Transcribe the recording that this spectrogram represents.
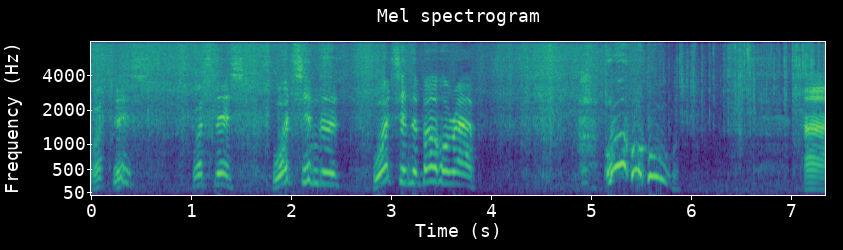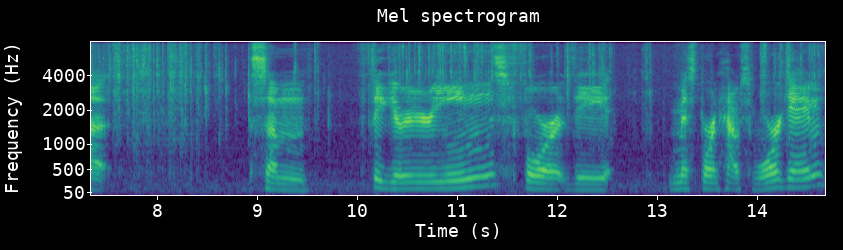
What's this? What's this? What's in the What's in the bubble wrap? Ooh! Uh, some figurines for the Mistborn House War game.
